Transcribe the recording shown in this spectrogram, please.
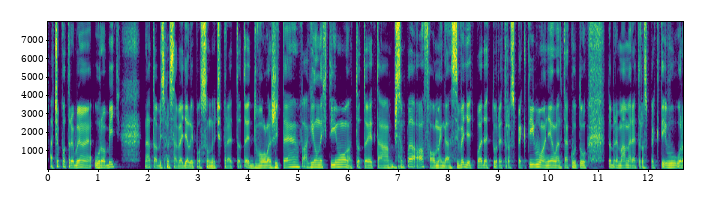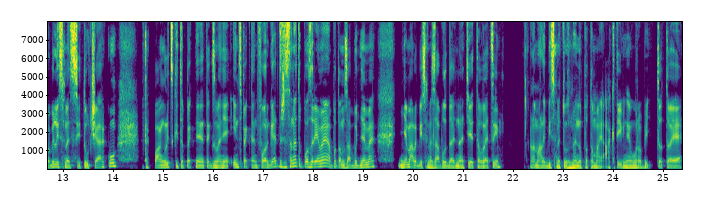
A čo potrebujeme urobiť na to, aby sme sa vedeli posunúť vpred. Toto je dôležité v agilných tímoch a toto je tá, by som povedal, alfa omega, si vedieť povedať tú retrospektívu a nie len takú tú dobre, máme retrospektívu, urobili sme si tú čiarku, tak po anglicky to pekne tzv. inspect and forget, že sa na to pozrieme a potom zabudneme. Nemali by sme zabúdať na tieto veci ale mali by sme tú zmenu potom aj aktívne urobiť. Toto je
